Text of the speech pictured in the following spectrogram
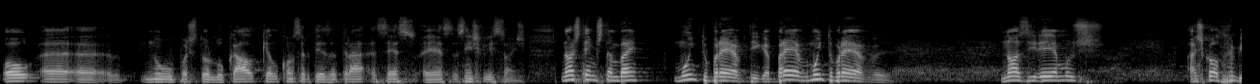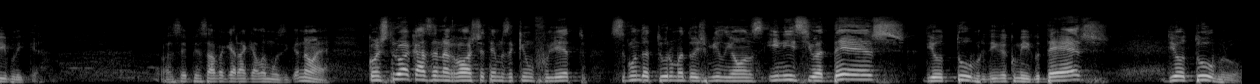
ou uh, uh, no pastor local, que ele com certeza terá acesso a essas inscrições. Nós temos também, muito breve, diga breve, muito breve, nós iremos à escola bíblica. Você pensava que era aquela música, não é? Construa a Casa na Rocha, temos aqui um folheto, segunda turma 2011, início a 10 de outubro, diga comigo, 10 de outubro.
